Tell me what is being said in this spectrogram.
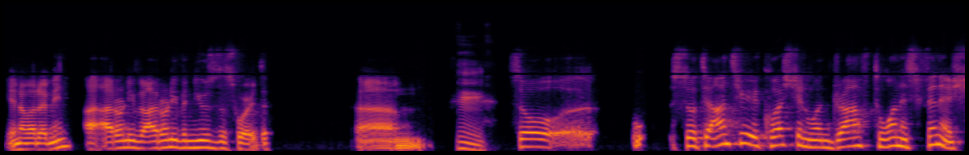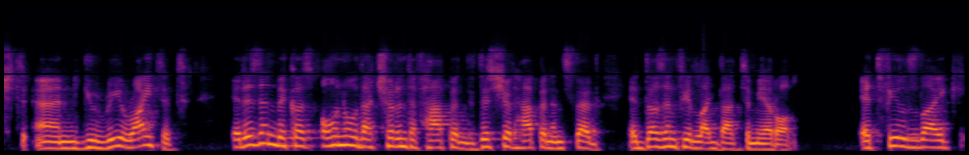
You know what I mean? I, I don't even I don't even use this word. Um, hmm. So uh, so to answer your question, when draft one is finished and you rewrite it, it isn't because oh no that shouldn't have happened. This should happen instead. It doesn't feel like that to me at all it feels like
